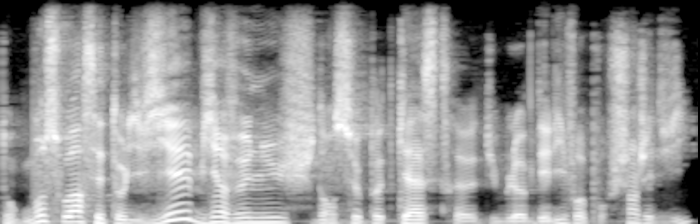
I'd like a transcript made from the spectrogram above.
Donc bonsoir, c'est Olivier, bienvenue dans ce podcast euh, du blog des livres pour changer de vie.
